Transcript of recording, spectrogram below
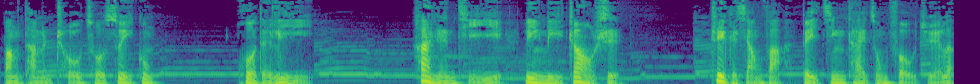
帮他们筹措岁贡，获得利益。汉人提议另立赵氏，这个想法被金太宗否决了。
